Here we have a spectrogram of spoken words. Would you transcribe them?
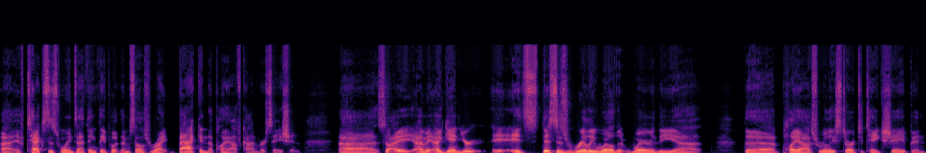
Uh, if Texas wins, I think they put themselves right back in the playoff conversation. Uh, so I, I mean, again, you're it's this is really well that where the uh, the playoffs really start to take shape, and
